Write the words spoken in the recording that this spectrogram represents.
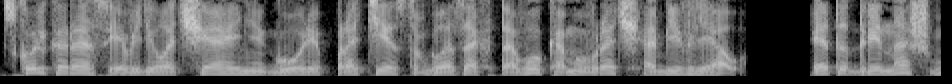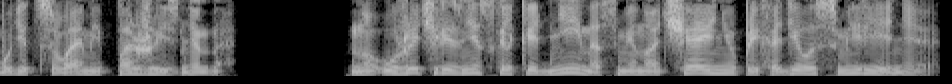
Сколько раз я видел отчаяние, горе, протест в глазах того, кому врач объявлял. Этот дренаж будет с вами пожизненно. Но уже через несколько дней на смену отчаянию приходило смирение,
